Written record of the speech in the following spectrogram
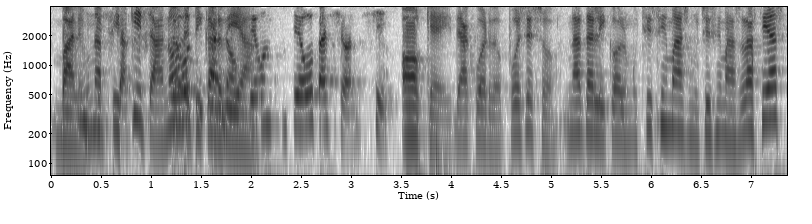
Vale, una pizquita, ¿no? de picardía. No, pasión, sí. Ok, de acuerdo. Pues eso, Natalie Cole, muchísimas, muchísimas gracias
